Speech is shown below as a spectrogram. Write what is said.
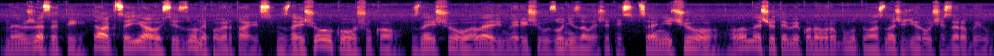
Невже це ти? Так, це я ось із зони повертаюсь. Знайшов кого шукав? Знайшов, але він вирішив у зоні залишитись. Це нічого. Головне, що ти виконав роботу, а значить гроші заробив.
